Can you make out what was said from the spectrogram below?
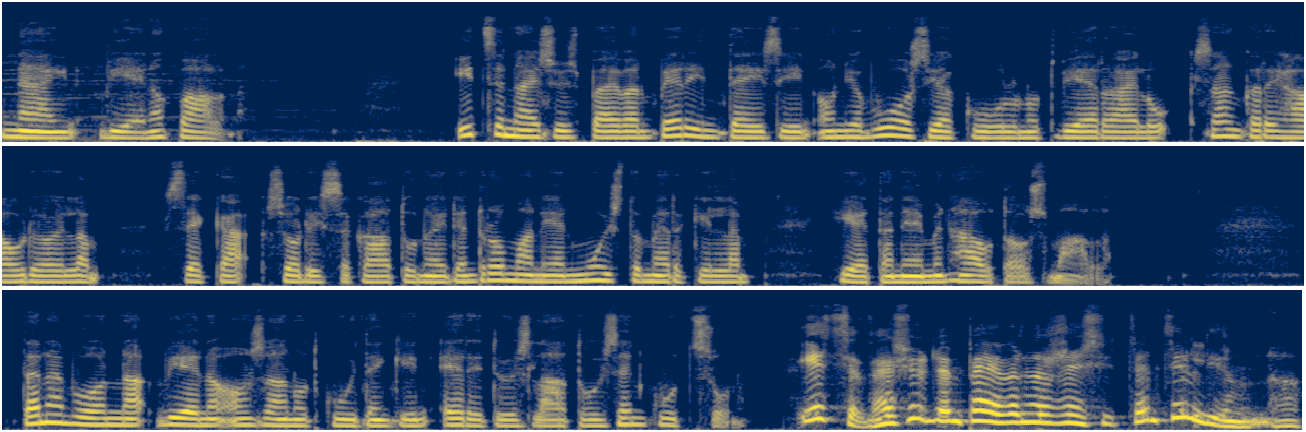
Näin Vieno Palm. Itsenäisyyspäivän perinteisiin on jo vuosia kuulunut vierailu sankarihaudoilla sekä sodissa kaatuneiden romanien muistomerkillä Hietaniemen hautausmaalla. Tänä vuonna Vieno on saanut kuitenkin erityislaatuisen kutsun. Itsenäisyyden päivänä residentin linnaa.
